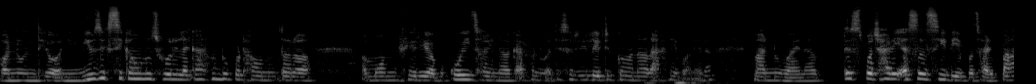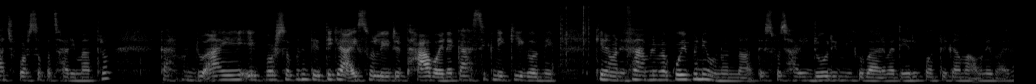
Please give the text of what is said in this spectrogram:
भन्नुहुन्थ्यो। अनि म्युजिक सिकाउनु छोरीलाई काठमाडौँ पठाउनु तर मम्मी फेरि अब कोही छैन काठमाडौँमा। त्यसरी रिलेटिभकोमा नराख्ने भनेर मान्नु भएन। त्यस पछाडि एसएलसी दिए पछाडि पाँच वर्ष पछाडि मात्र काठमाडौँ आएँ। एक वर्ष पनि त्यत्तिकै आइसोलेटेड थाहा भएन कहाँ सिक्ने के गर्ने। किनभने फ्यामिलीमा कोही पनि हुनुहुन्न। त्यस पछाडि डोरेमीको बारेमा धेरै पत्रिकामा आउने भएर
